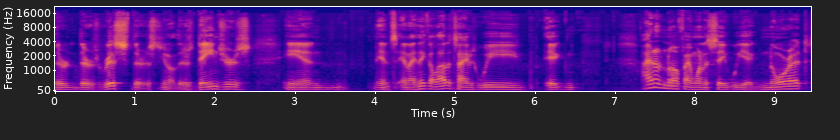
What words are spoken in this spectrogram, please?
There there's risks, there's you know there's dangers, and and, and I think a lot of times we, I don't know if I want to say we ignore it,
